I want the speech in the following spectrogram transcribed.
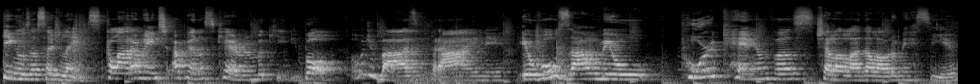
Quem usa essas lentes? Claramente apenas Karen Bikini. Bom, vamos de base, primer. Eu vou usar o meu Pure Canvas Tchalala da Laura Mercier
